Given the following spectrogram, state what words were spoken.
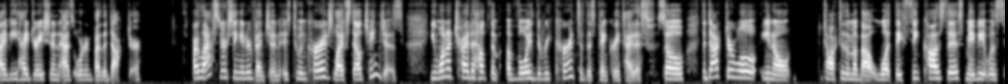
IV hydration as ordered by the doctor. Our last nursing intervention is to encourage lifestyle changes. You want to try to help them avoid the recurrence of this pancreatitis. So the doctor will, you know, talk to them about what they think caused this. Maybe it was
